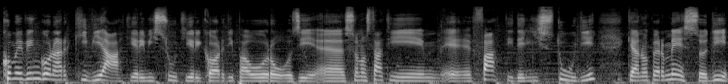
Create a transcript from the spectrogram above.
come vengono archiviati e rivissuti i ricordi paurosi? Eh, sono stati fatti degli studi che hanno permesso di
